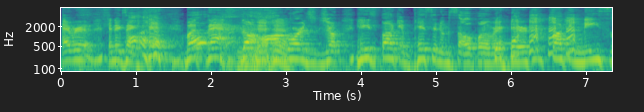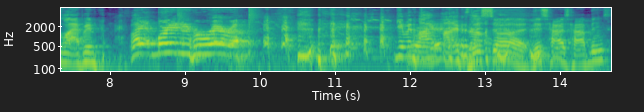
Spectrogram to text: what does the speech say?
every and Nick's like, but oh. that the Hogwarts joke. He's fucking pissing himself over here, fucking knee slapping. Like Brandon Herrera, giving high fives. this uh, this has happened,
